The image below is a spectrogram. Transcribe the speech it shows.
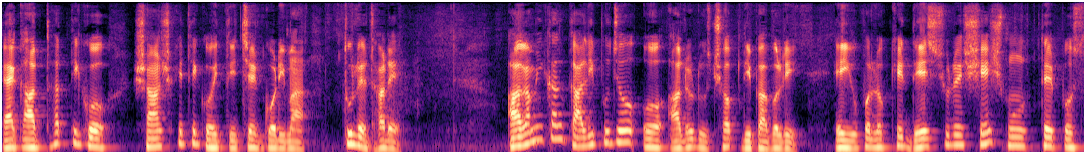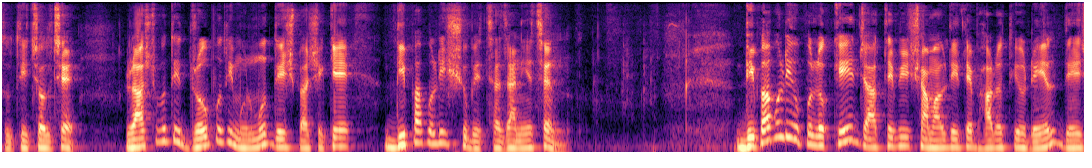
এক আধ্যাত্মিক ও সাংস্কৃতিক ঐতিহ্যের গরিমা তুলে ধরে। আগামীকাল কালী পুজো ও আলোর উৎসব দীপাবলি। এই উপলক্ষে দেশ জুড়ে শেষ মুহূর্তের প্রস্তুতি চলছে। রাষ্ট্রপতি দ্রৌপদী মুর্মু দেশবাসীকে দীপাবলির শুভেচ্ছা জানিয়েছেন। দীপাবলি উপলক্ষে যাত্রীভিড় সামাল দিতে ভারতীয় রেল দেশ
